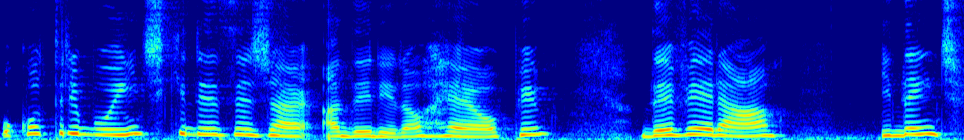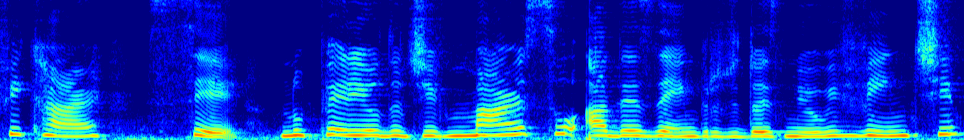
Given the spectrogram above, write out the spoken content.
O contribuinte que desejar aderir ao HELP deverá identificar se, no período de março a dezembro de 2020,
